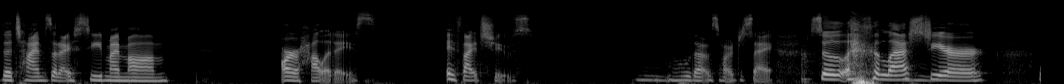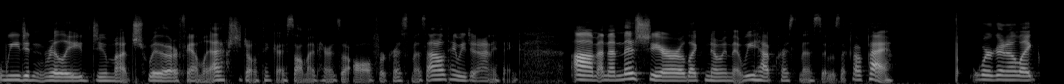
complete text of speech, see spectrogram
the times that I see my mom are holidays, if I choose. Ooh, that was hard to say. So last year, we didn't really do much with our family. I actually don't think I saw my parents at all for Christmas. I don't think we did anything. Um, and then this year, like knowing that we have Christmas, it was like, okay, we're gonna like.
